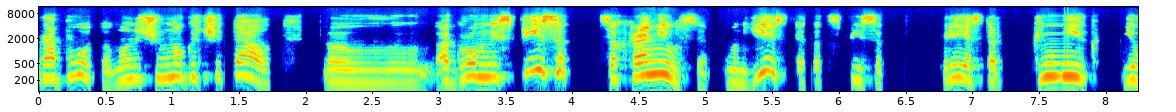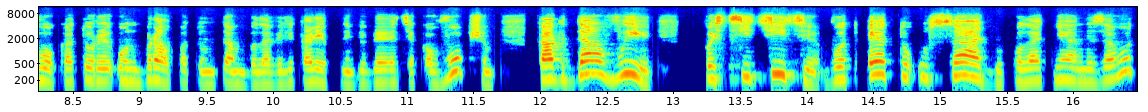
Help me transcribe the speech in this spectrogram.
работал, он очень много читал. Э, огромный список сохранился. Он есть, этот список, реестр книг его, которые он брал, потом там была великолепная библиотека. В общем, когда вы посетите вот эту усадьбу, полотняный завод,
